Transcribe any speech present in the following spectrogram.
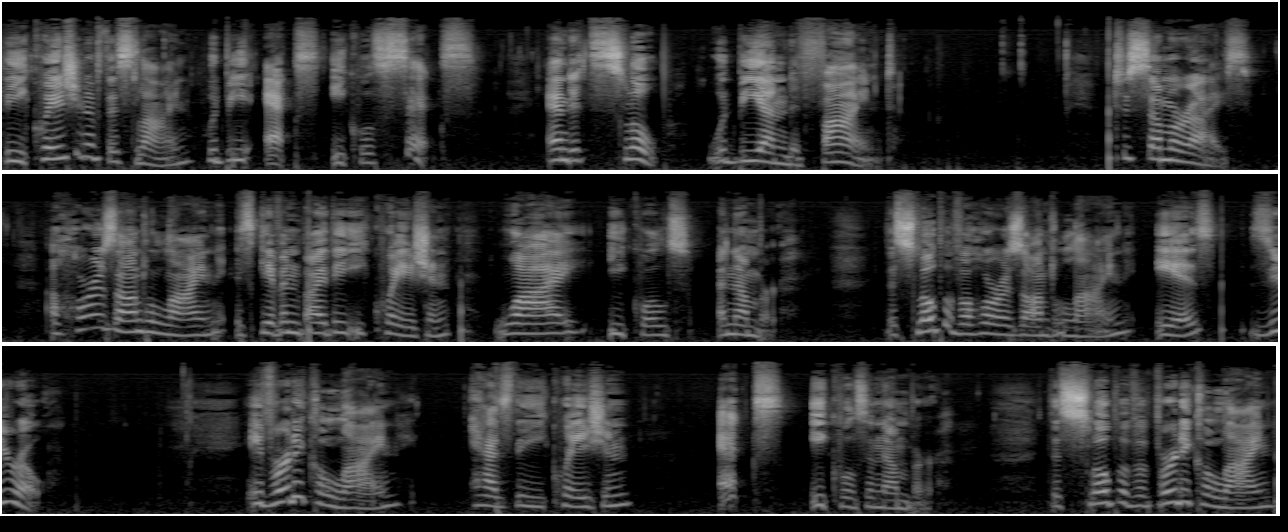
The equation of this line would be x equals 6, and its slope would be undefined. To summarize, a horizontal line is given by the equation y equals a number. The slope of a horizontal line is 0. A vertical line has the equation x equals a number. The slope of a vertical line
